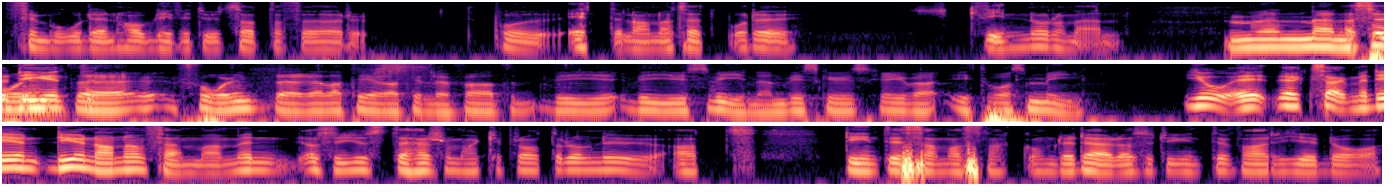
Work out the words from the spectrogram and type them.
förmodligen har blivit utsatta för på ett eller annat sätt, både kvinnor och män. Men män Alltså, får, ju ju inte, får ju inte relatera till det för att vi, vi är ju svinen. Vi ska ju skriva It was me. Jo, eh, exakt, men det är, det är ju en annan femma. Men alltså just det här som Hacke pratar om nu, att det inte är samma snack om det där. Alltså det är ju inte varje dag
